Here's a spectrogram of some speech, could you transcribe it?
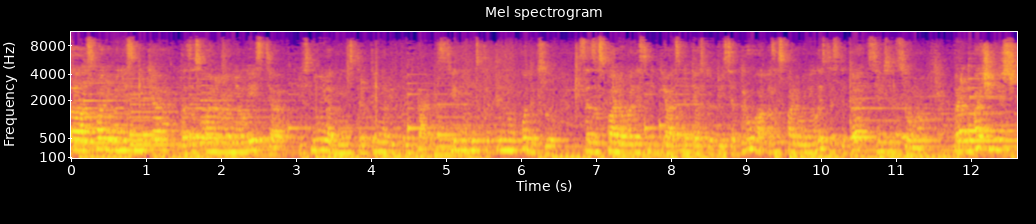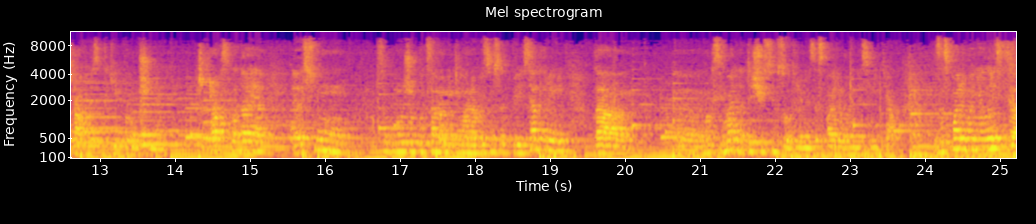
За спалювання сміття та за спалювання листя існує адміністративна відповідальність. Згідно адміністративного кодексу, це за спалювання сміття стаття 152, а за спалювання листя стаття 77. Передбачені штрафи за такі порушення. Штраф складає е, суму, це може бути саме мінімальна 850 гривень та е, максимально 1700 гривень за спалювання сміття. За спалювання листя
